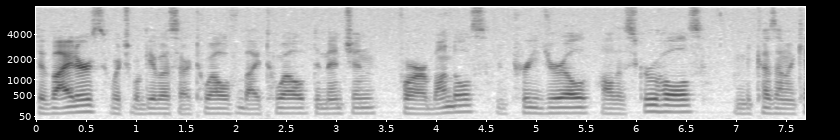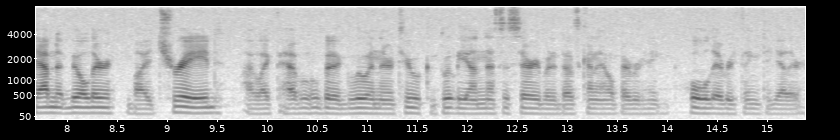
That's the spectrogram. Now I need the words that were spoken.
dividers, which will give us our 12 by 12 dimension for our bundles and pre-drill all the screw holes. And because I'm a cabinet builder by trade, I like to have a little bit of glue in there too, completely unnecessary, but it does kind of help everything, hold everything together.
